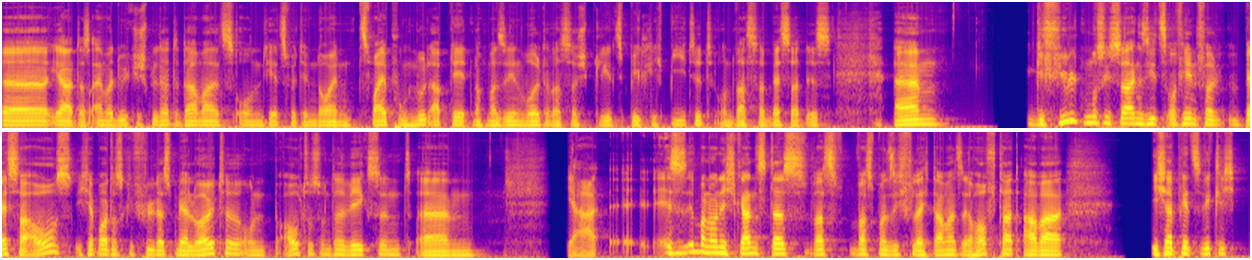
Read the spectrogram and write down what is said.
äh, ja, das einmal durchgespielt hatte damals und jetzt mit dem neuen 2.0 Update nochmal sehen wollte, was das Spiel jetzt wirklich bietet und was verbessert ist. Ähm, gefühlt muss ich sagen, sieht es auf jeden Fall besser aus. Ich habe auch das Gefühl, dass mehr Leute und Autos unterwegs sind. Ähm, ja, es ist immer noch nicht ganz das, was, was man sich vielleicht damals erhofft hat, aber ich habe jetzt wirklich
